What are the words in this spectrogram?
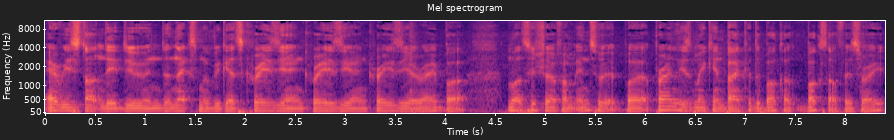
every stunt they do in the next movie gets crazier and crazier and crazier, right? But I'm not too sure if I'm into it. But apparently, it's making bank at the box box office, right?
